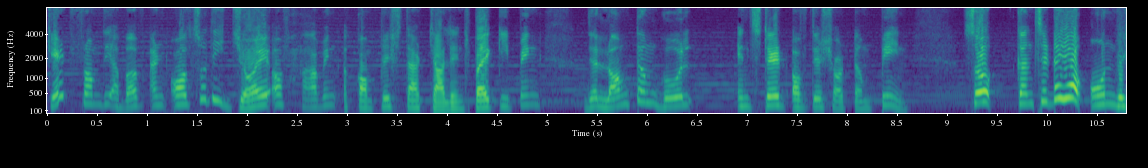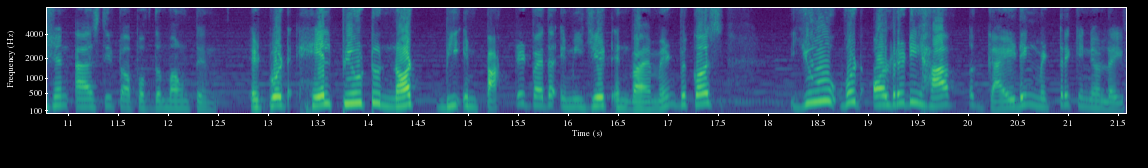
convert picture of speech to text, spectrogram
get from the above and also the joy of having accomplished that challenge by keeping their long term goal instead of their short term pain. So consider your own vision as the top of the mountain. It would help you to not be impacted by the immediate environment because you would already have a guiding metric in your life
